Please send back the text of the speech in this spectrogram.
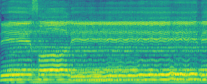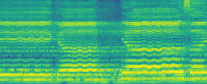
لصليبك يا سيدنا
